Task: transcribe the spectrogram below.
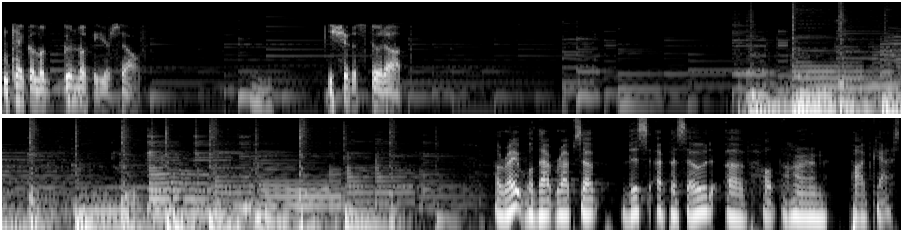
and take a look, good look at yourself. Hmm. You should have stood up. All right. Well, that wraps up this episode of Halt the Harm podcast.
